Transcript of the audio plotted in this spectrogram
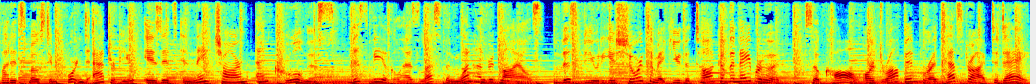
But its most important attribute is its innate charm and coolness. This vehicle has less than 100 miles. This beauty is sure to make you the talk of the neighborhood. So call or drop in for a test drive today.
